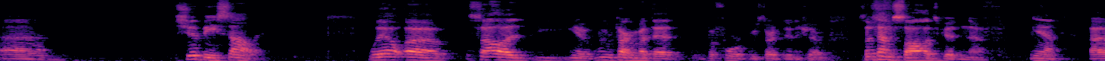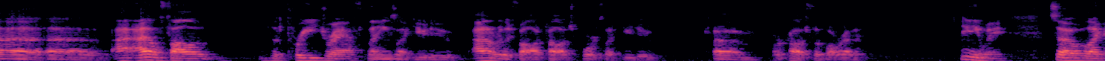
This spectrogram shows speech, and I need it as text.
um, should be solid. Well, uh, solid. You know, we were talking about that before we started doing the show. Sometimes solid's good enough. Yeah, Uh, uh, I, I don't follow the pre-draft things like you do. I don't really follow college sports like you do, um, or college football rather. Anyway, so like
